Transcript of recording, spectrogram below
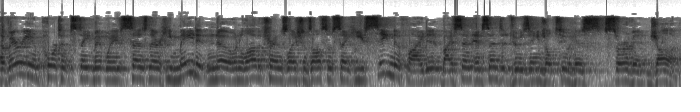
a very important statement when he says there, he made it known. A lot of the translations also say he signified it by send, and sent it to his angel to his servant John.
